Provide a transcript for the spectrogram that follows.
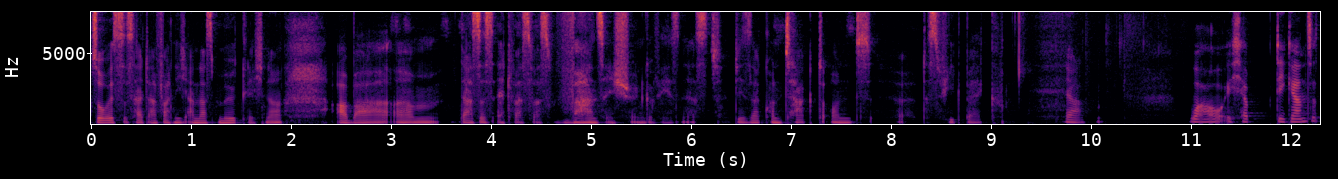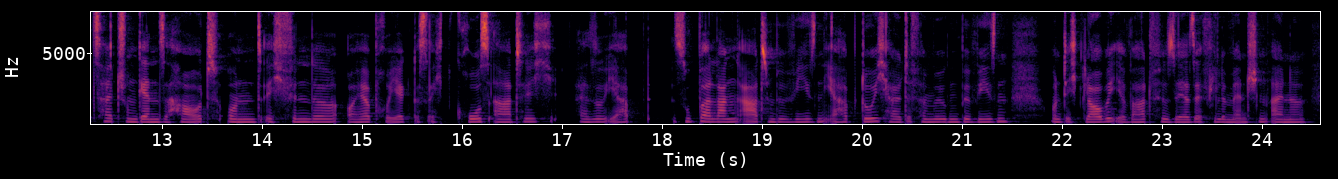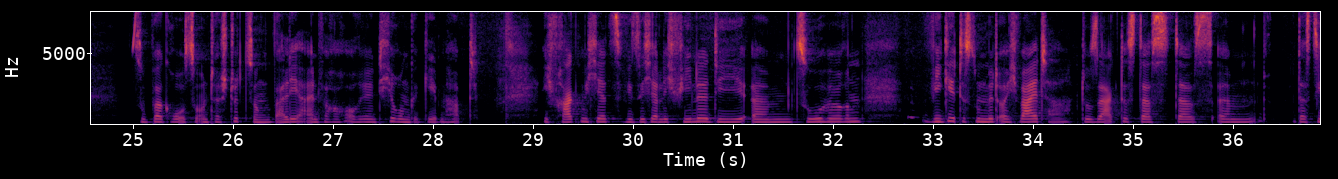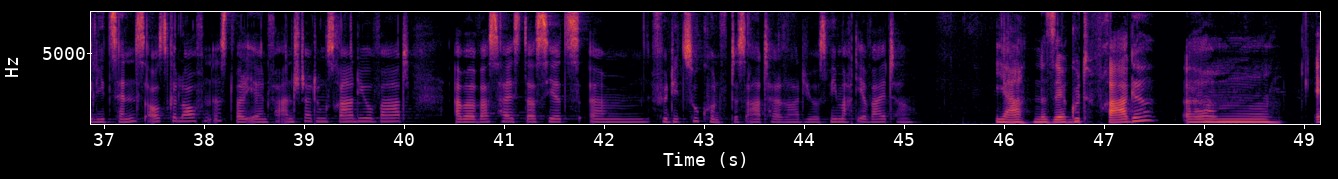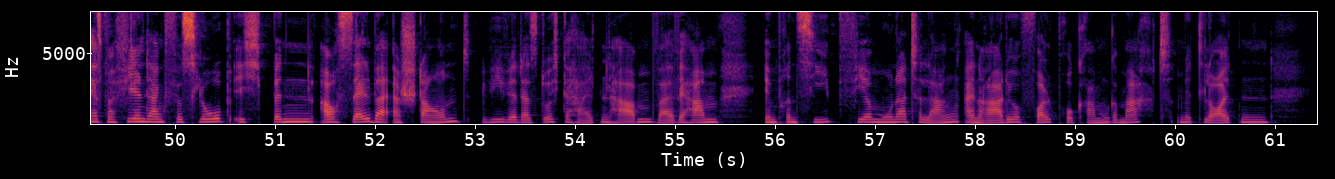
so ist es halt einfach nicht anders möglich. Ne? Aber ähm, das ist etwas, was wahnsinnig schön gewesen ist. Dieser Kontakt und äh, das Feedback. Ja. Wow, ich habe die ganze Zeit schon Gänsehaut und ich finde, euer Projekt ist echt großartig. Also ihr habt super langen Atem bewiesen, ihr habt Durchhaltevermögen bewiesen und ich glaube, ihr wart für sehr, sehr viele Menschen eine super große Unterstützung, weil ihr einfach auch Orientierung gegeben habt. Ich frage mich jetzt, wie sicherlich viele, die ähm, zuhören, wie geht es nun mit euch weiter? Du sagtest, dass, dass, ähm, dass die Lizenz ausgelaufen ist, weil ihr ein Veranstaltungsradio wart. Aber was heißt das jetzt ähm, für die Zukunft des Ahrtal-Radios? Wie macht ihr weiter? Ja, eine sehr gute Frage. Ähm, Erstmal vielen Dank fürs Lob. Ich bin auch selber erstaunt, wie wir das durchgehalten haben, weil wir haben im Prinzip vier Monate lang ein Radio-Vollprogramm gemacht mit Leuten,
